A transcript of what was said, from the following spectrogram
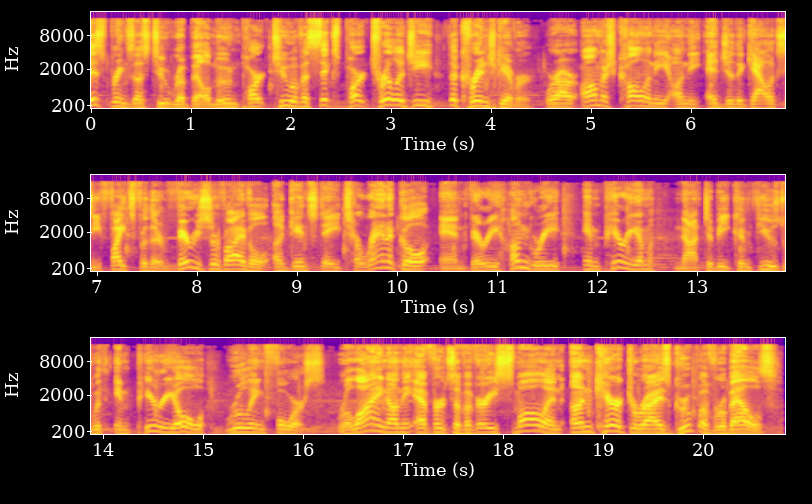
This brings us to Rebel Moon Part 2 of a six part trilogy, The Cringe Giver, where our Amish colony on the edge of the galaxy fights for their very survival against a tyrannical and very hungry Imperium, not to be confused with Imperial ruling force, relying on the efforts of a very small and uncharacterized group of rebels.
